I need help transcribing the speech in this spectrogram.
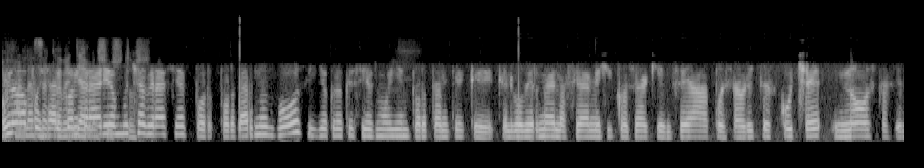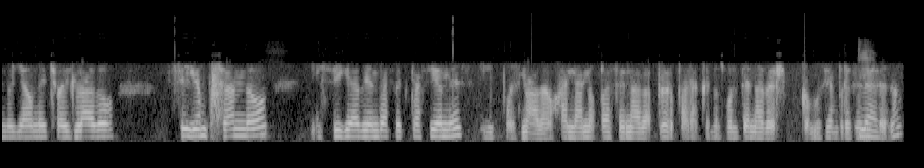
Ojalá no, pues al contrario, muchas gracias por, por darnos voz y yo creo que sí es muy importante que, que el gobierno de la Ciudad de México, sea quien sea, pues ahorita escuche, no está siendo ya un hecho aislado, siguen pasando y sigue habiendo afectaciones y pues nada, ojalá no pase nada, pero para que nos volten a ver, como siempre se claro. dice, ¿no?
